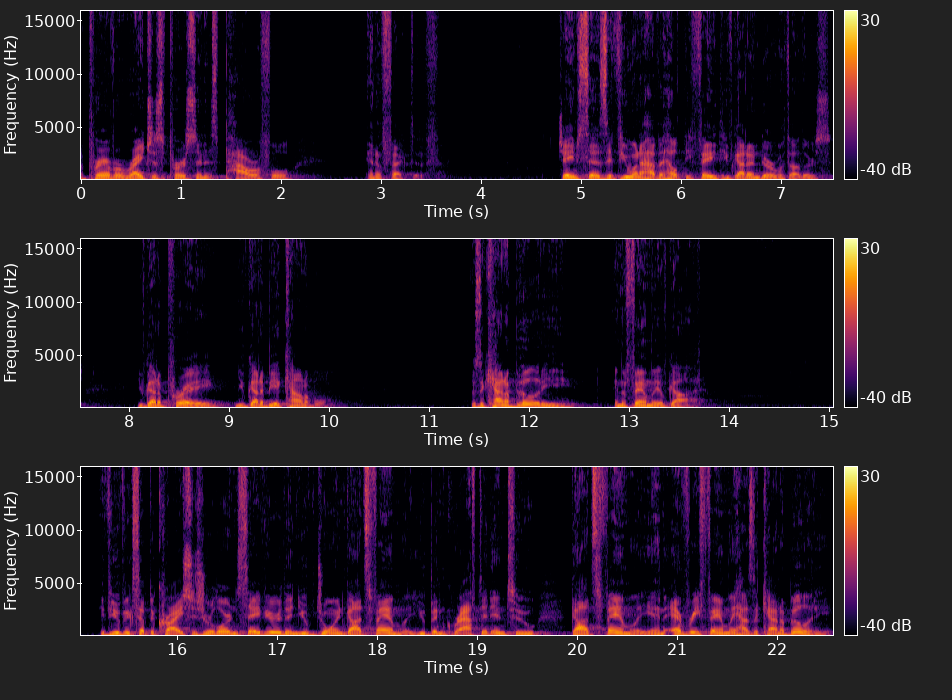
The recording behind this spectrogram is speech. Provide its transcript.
The prayer of a righteous person is powerful and effective. James says if you want to have a healthy faith, you've got to endure with others, you've got to pray, you've got to be accountable. There's accountability in the family of God. If you've accepted Christ as your Lord and Savior, then you've joined God's family. You've been grafted into God's family, and every family has accountability,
